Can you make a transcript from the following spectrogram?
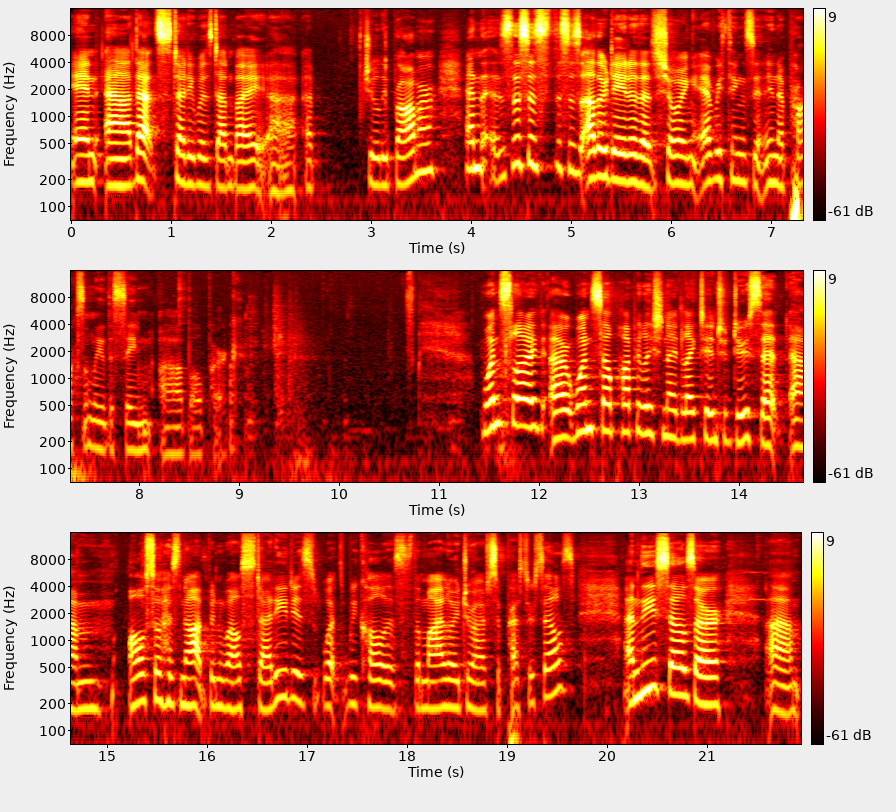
and uh, that study was done by uh, Julie Brahmer. And this is, this is other data that's showing everything's in, in approximately the same uh, ballpark. One slide, uh, one cell population I'd like to introduce that um, also has not been well studied is what we call as the myeloid-derived suppressor cells. And these cells are um,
